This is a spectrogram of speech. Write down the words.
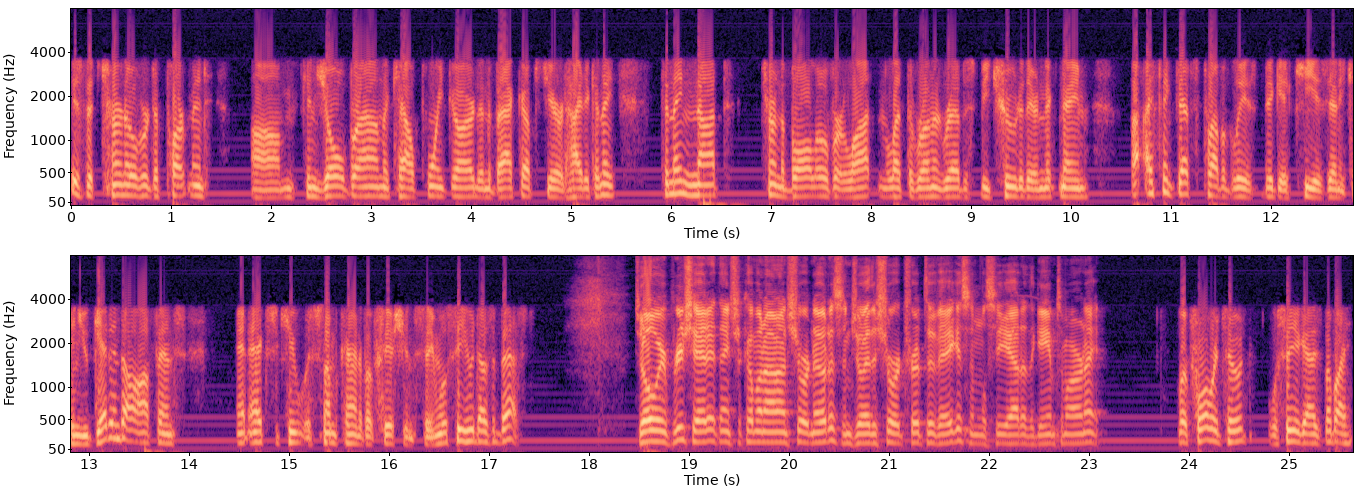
is the turnover department. Um, can Joel Brown, the Cal point guard, and the backups, Jared Hyde, can they can they not turn the ball over a lot and let the running Rebs be true to their nickname? I I think that's probably as big a key as any. Can you get into offense and execute with some kind of efficiency? And we'll see who does it best. Joel, we appreciate it. Thanks for coming on on short notice. Enjoy the short trip to Vegas, and we'll see you out of the game tomorrow night. Look forward to it. We'll see you guys. Bye bye.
